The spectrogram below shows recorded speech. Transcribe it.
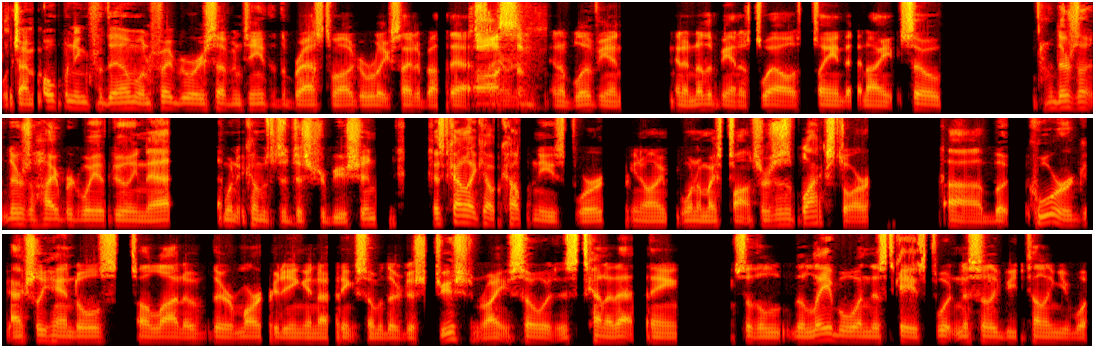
which I'm opening for them on February 17th at the Brass Fog. I'm really excited about that. Awesome. And Oblivion and another band as well is playing that night. So there's a there's a hybrid way of doing that when it comes to distribution. It's kind of like how companies work. You know, I, one of my sponsors is Blackstar, uh, but Korg actually handles a lot of their marketing and I think some of their distribution, right? So it's kind of that thing. So the the label in this case wouldn't necessarily be telling you what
